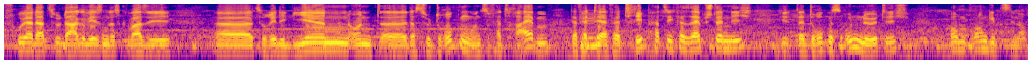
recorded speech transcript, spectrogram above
früher dazu da gewesen, das quasi äh, zu redigieren und äh, das zu drucken und zu vertreiben. Der, Hm. Ver der Vertrieb hat sich verselbstständigt, die, der Druck ist unnötig. Warum, warum gibt es die noch?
